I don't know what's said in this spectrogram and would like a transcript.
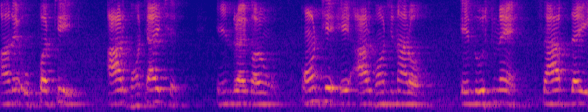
અને ઉપરથી આર ઘોંચાય છે. ઇન્દ્રએ કહ્યું, કોણ છે એ આર ઘોંચનારો? એ દુષ્ટને સાપ દઈ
